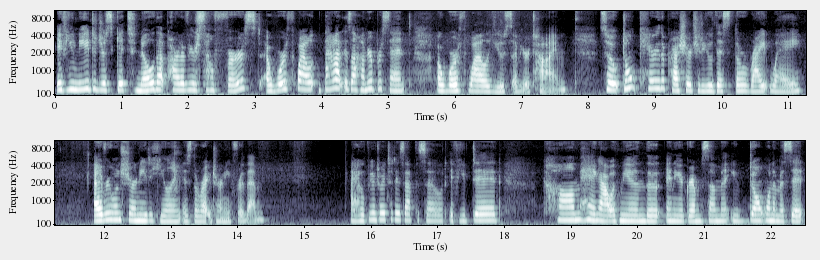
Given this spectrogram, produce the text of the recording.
If you need to just get to know that part of yourself first, a worthwhile, that is 100% a worthwhile use of your time. So don't carry the pressure to do this the right way Everyone's journey to healing is the right journey for them. I hope you enjoyed today's episode. If you did, come hang out with me in the Enneagram Summit. You don't want to miss it.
